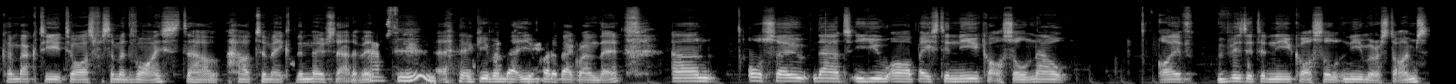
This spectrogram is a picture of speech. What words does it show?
come back to you to ask for some advice to how, how to make the most out of it Absolutely. uh, given that you've got a background there, and also that you are based in Newcastle. Now, I've visited Newcastle numerous times.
